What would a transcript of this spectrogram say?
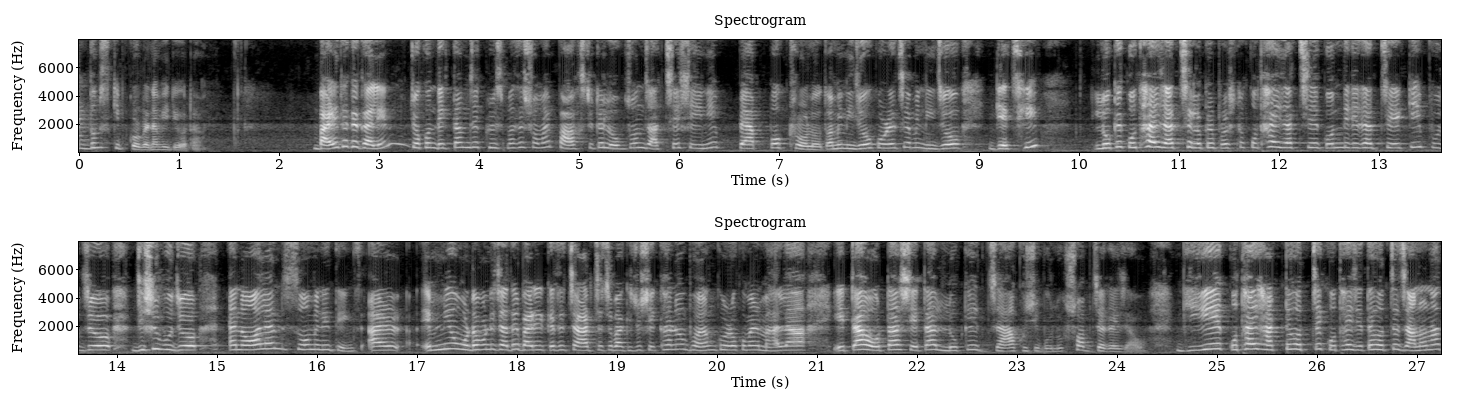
একদম স্কিপ করবে না ভিডিওটা বাড়ি থাকাকালীন যখন দেখতাম যে ক্রিসমাসের সময় পার্ক স্ট্রিটে লোকজন যাচ্ছে, সেই নিয়ে ব্যাপক ট্রোল হতো। আমি নিজেও করেছি, আমি নিজেও গেছি। লোকে কোথায় যাচ্ছে, লোকের প্রশ্ন কোথায় যাচ্ছে, কোন দিকে যাচ্ছে, কি পুজো, যিশু পুজো and all and so many things আর এমনিও মোটামুটি যাদের বাড়ির কাছে চার্চ আছে বা কিছু, সেখানেও ভয়ঙ্কর রকমের মেলা, এটা, ওটা, সেটা, লোকে যা খুশি বলুক, সব জায়গায় যাও। গিয়ে কোথায় হাঁটতে হচ্ছে, কোথায় যেতে হচ্ছে জানো না,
